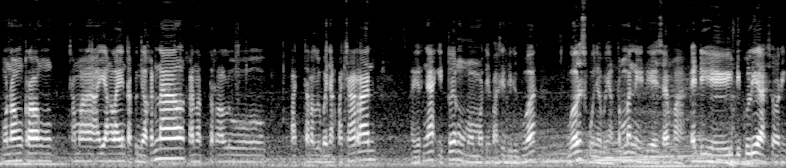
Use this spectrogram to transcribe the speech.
mau nongkrong sama yang lain tapi nggak kenal karena terlalu terlalu banyak pacaran. Akhirnya itu yang memotivasi diri gue gue harus punya banyak teman nih di SMA eh di di kuliah sorry.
